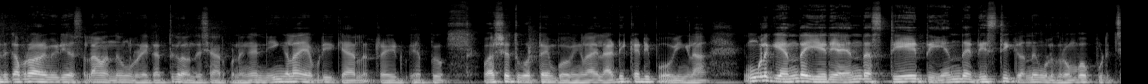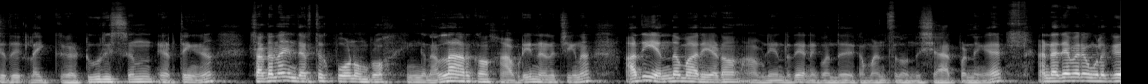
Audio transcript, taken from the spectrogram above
இதுக்கப்புறம் வர வீடியோஸ் எல்லாம் வந்து உங்களுடைய கருத்துக்களை வந்து ஷேர் பண்ணுங்கள் நீங்களாம் எப்படி கேரளா ட்ரைட் எப்போ வருஷத்துக்கு ஒரு டைம் போவீங்களா? இல்லை அடிக்கடி போவீங்களா? உங்களுக்கு எந்த ஏரியா எந்த ஸ்டேட்டு எந்த டிஸ்ட்ரிக் வந்து உங்களுக்கு ரொம்ப பிடிச்சது? லைக் டூரிஸ்ட்டுன்னு எடுத்திங்கன்னா சடனாக இந்த இடத்துக்கு போகணும் ப்ரோ இங்கே நல்லா இருக்கும் அப்படின்னு நினச்சிங்கன்னா அது அது எந்த மாதிரி இடம் அப்படின்றது எனக்கு வந்து கமெண்ட்ஸில் வந்து ஷேர் பண்ணுங்கள் அண்ட் அதே மாதிரி உங்களுக்கு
